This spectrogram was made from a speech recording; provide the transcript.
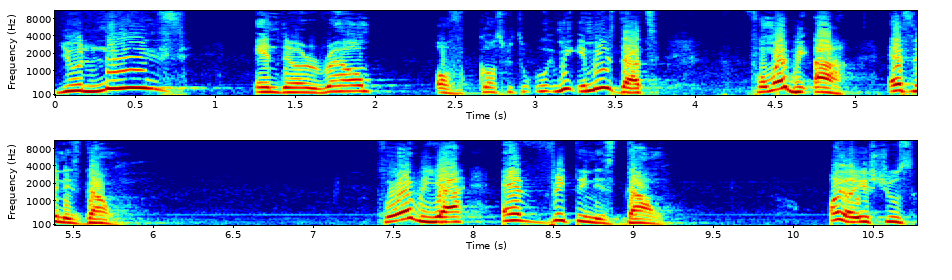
You live in the realm of God's spirit. It means that from where we are, everything is down. So where we are, everything is down. All your issues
